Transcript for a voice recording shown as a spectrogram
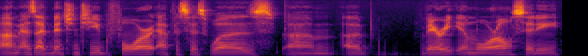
Um, as I've mentioned to you before, Ephesus was um, a very immoral city.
